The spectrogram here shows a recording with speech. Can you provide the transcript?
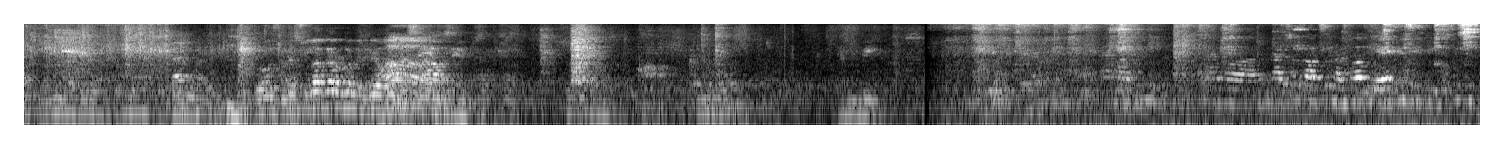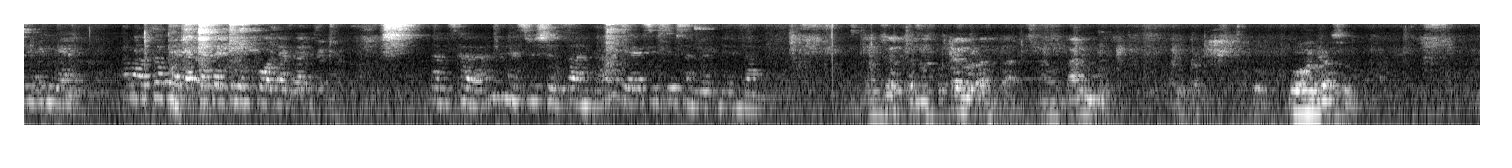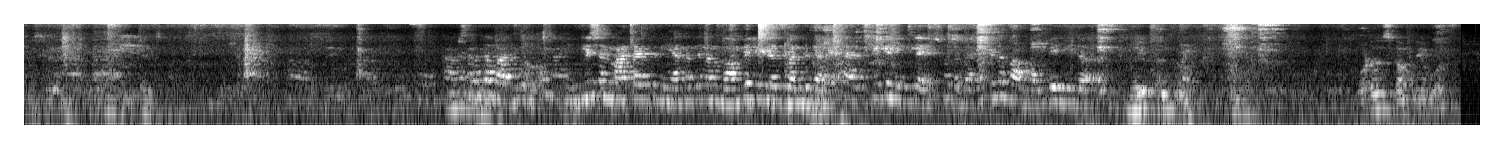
well. ನಮಸ್ಕಾರ ನನ್ನ ಹೆಸರು ಶಿಲ್ಪಾ ಅಂತ ಎ ಐ ಸಿ ಸಿ ಸಂಘಟನೆಯಿಂದ ಪುಟ್ಟೇಗೌಡ ಅಂತ ನಾವು ಕಾರ್ಮಿಕರು ಮೋಹನ್ ದಾಸ್ ನಾನು ಅಲ್ಲಿ ಮಾತಾಡ್ತೀನಿ ಯಾಕಂದ್ರೆ ನಮ್ಮ ಬಾಂಬೆ ಲೀಡರ್ಸ್ ಬಂದಿದ್ದಾರೆ. I speak in English for the benefit of our Bombay leaders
